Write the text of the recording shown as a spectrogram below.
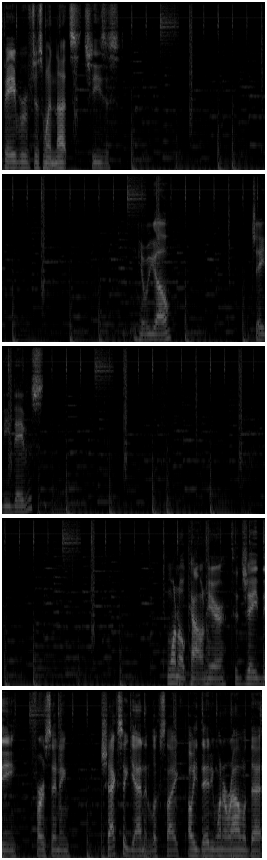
Babe Ruth just went nuts. Jesus. Here we go. JD Davis. 1-0 count here to JD. First inning. Checks again, it looks like. Oh, he did. He went around with that.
